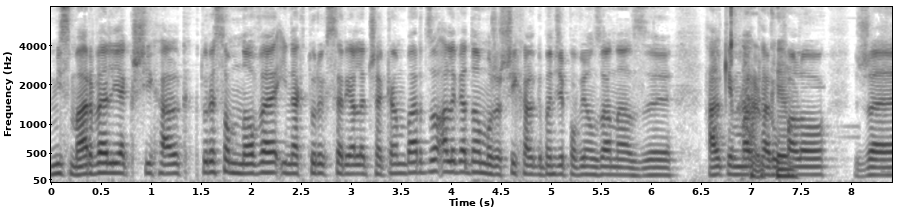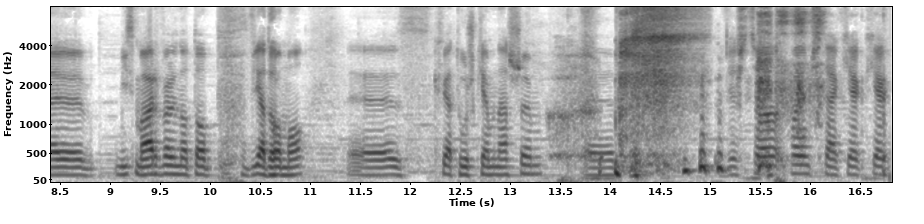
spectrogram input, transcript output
Miss Marvel, jak She-Hulk, które są nowe i na których seriale czekam bardzo, ale wiadomo, że She-Hulk będzie powiązana z Hulkiem Marka Hulkiem. Ruffalo, że Miss Marvel, no to pff, wiadomo, e, z kwiatuszkiem naszym. E, Wiesz co, powiem ci tak, jak, jak,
